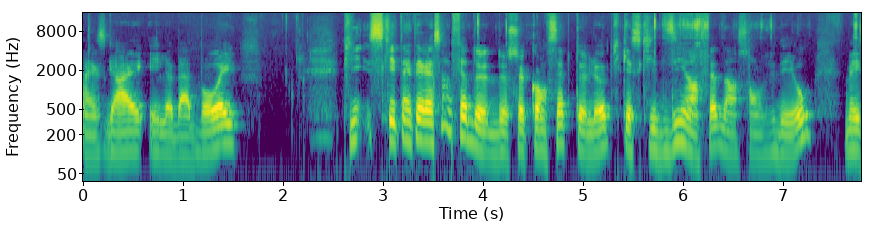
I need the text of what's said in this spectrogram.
nice guy et le bad boy. Puis ce qui est intéressant en fait de, ce concept-là, puis qu'est-ce qu'il dit en fait dans son vidéo, mais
